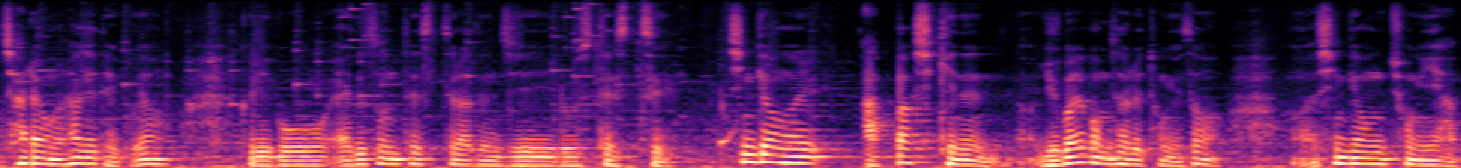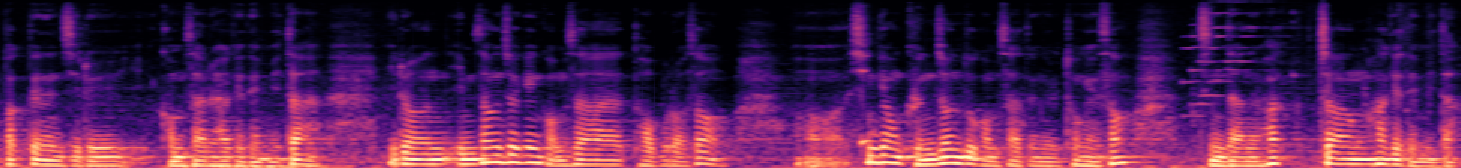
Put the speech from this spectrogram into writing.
촬영을 하게 되고요. 그리고 에드손 테스트라든지 로스 테스트, 신경을 압박시키는 유발 검사를 통해서 어, 신경총이 압박되는지를 검사를 하게 됩니다. 이런 임상적인 검사 더불어서 어, 신경 근전도 검사 등을 통해서 진단을 확정하게 됩니다.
